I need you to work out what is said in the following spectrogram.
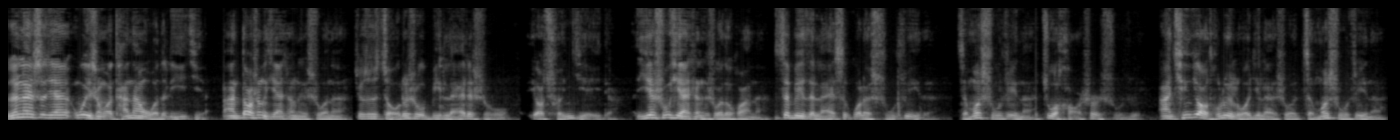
人来世间，为什么谈谈我的理解？按道圣先生来说呢，就是走的时候比来的时候要纯洁一点。耶稣先生说的话呢，这辈子来是过来赎罪的。怎么赎罪呢？做好事赎罪。按清教徒的逻辑来说，怎么赎罪呢？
